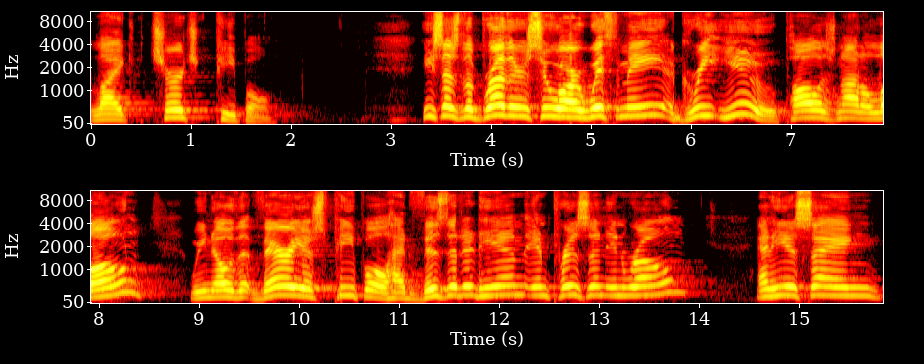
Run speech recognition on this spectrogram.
like church people. He says, The brothers who are with me greet you. Paul is not alone. We know that various people had visited him in prison in Rome, and he is saying,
